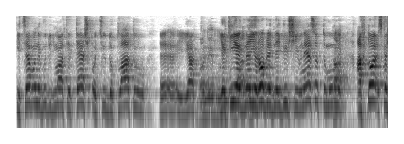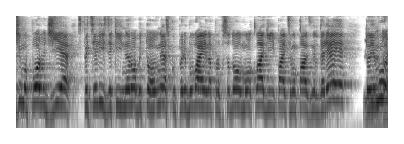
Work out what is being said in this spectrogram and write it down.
І це вони будуть мати теж оцю доплату, е, як, які як мати- неї роблять найбільший внесок. Тому вони. А хто, скажімо, поруч є спеціаліст, який не робить того внеску, перебуває на профсадовому окладі і пальцем у палець не вдаряє, то йому.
